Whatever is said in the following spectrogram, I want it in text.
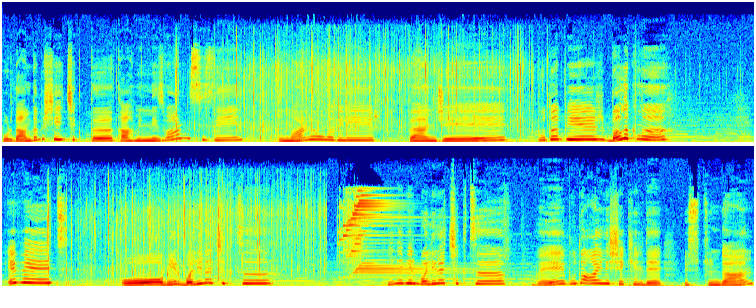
buradan da bir şey çıktı. Tahmininiz var mı sizin? Bunlar ne olabilir? Bence bu da bir balık mı? Evet. Oo, bir balina çıktı. Yine bir balina çıktı. Ve bu da aynı şekilde üstünden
